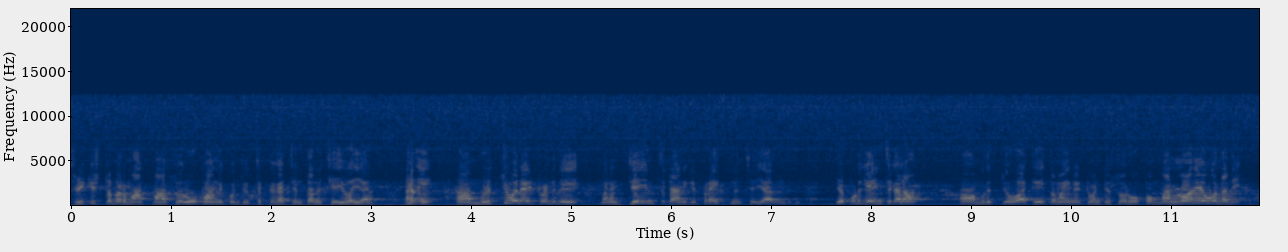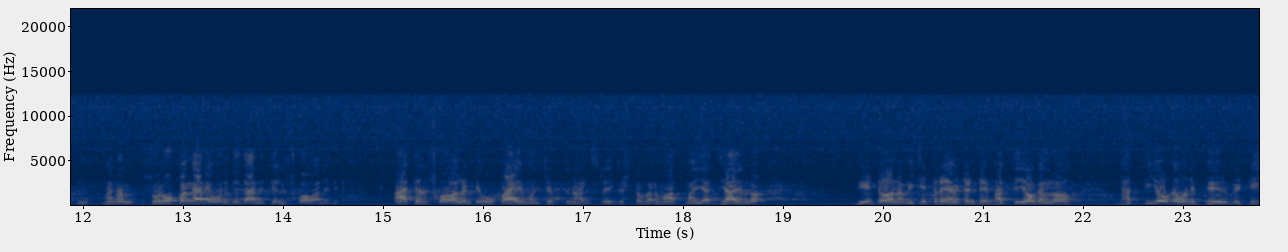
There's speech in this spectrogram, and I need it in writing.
శ్రీకృష్ణ పరమాత్మ స్వరూపాన్ని కొంచెం చక్కగా చింతన చేయవయ్యా అని ఆ మృత్యు అనేటువంటిది మనం జయించడానికి ప్రయత్నం చేయాలండి. ఎప్పుడు జయించగలం? ఆ మృత్యు అతీతమైనటువంటి స్వరూపం మనలోనే ఉన్నది. మన స్వరూపంగానే ఉన్నది దాన్ని తెలుసుకోవాలి ఆ తెలుసుకోవాలంటే ఉపాయములు చెప్తున్నాడు శ్రీకృష్ణ పరమాత్మ ఈ అధ్యాయంలో. దీంట్లో ఉన్న విచిత్రం ఏమిటంటే భక్తి యోగంలో భక్తి యోగం అని పేరు పెట్టి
